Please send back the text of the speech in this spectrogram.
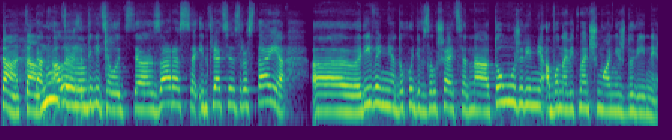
Так, так. Так, ну, але то- дивіться, от е, зараз інфляція зростає, рівень доходів залишається на тому ж рівні або навіть меншому аніж до війни.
